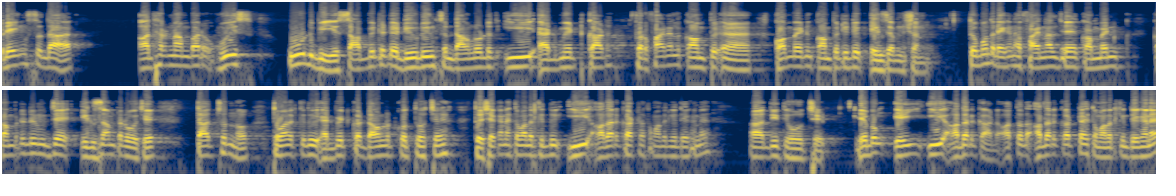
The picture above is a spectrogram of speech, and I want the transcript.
brings the Aadhaar number which would be submitted during downloaded e-admit card for final comp- uh, combined competitive examination. তো বন্ধুরা এখানে ফাইনাল যে কম্বাইন্ড কম্পিটিটিভ যে এক্সামটা রয়েছে তার জন্য তোমাদের কিন্তু অ্যাডমিট কার্ড ডাউনলোড করতে হচ্ছে। তো সেখানে তোমাদের কিন্তু ই আধার কার্ডটা তোমাদের কিন্তু এখানে দিতে হচ্ছে। এবং এই ই আধার কার্ড অর্থাৎ আধার কার্ডটাই তোমাদের কিন্তু এখানে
